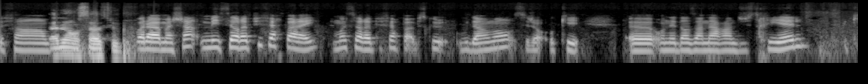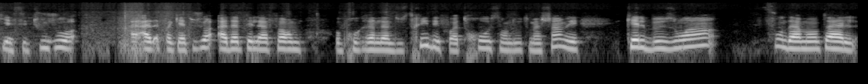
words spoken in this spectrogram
enfin, Ah non, ça, c'est. voilà, machin. Mais ça aurait pu faire pareil. Moi, ça aurait pu faire pareil. Parce que, au bout d'un moment, c'est genre, OK, euh, on est dans un art industriel qui, essaie toujours, enfin, qui a toujours adapté la forme au progrès de l'industrie, des fois trop, sans doute, machin. Mais quel besoin fondamental,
